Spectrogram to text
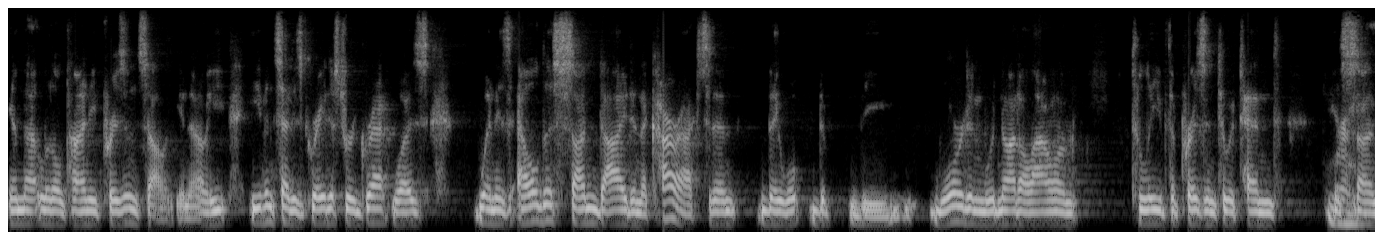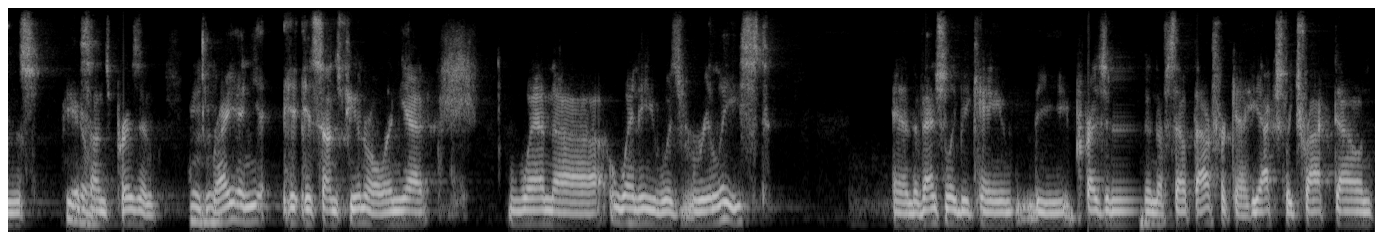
in that little tiny prison cell. You know, he, he even said his greatest regret was when his eldest son died in a car accident. They the, the warden would not allow him to leave the prison to attend his right. son's his son's prison, mm-hmm. right? And yet, his son's funeral. And yet, when uh, when he was released and eventually became the president of South Africa, he actually tracked down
